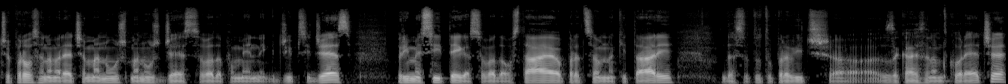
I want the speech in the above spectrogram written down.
čeprav se nam reče Manuš, Manuš jazz, seveda pomeni nek gypsy jazz, primesi tega seveda ostajajo, predvsem na kitari, da se tudi upravič, uh, zakaj se nam tako reče.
